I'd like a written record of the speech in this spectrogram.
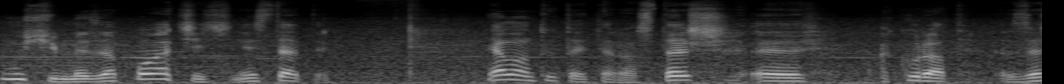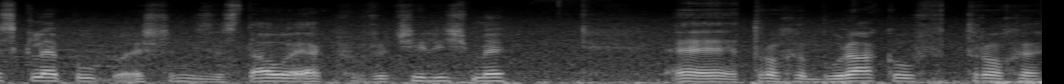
musimy zapłacić, niestety. Ja mam tutaj teraz też e, akurat ze sklepu, bo jeszcze mi zostało jak wrzuciliśmy e, trochę buraków, trochę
